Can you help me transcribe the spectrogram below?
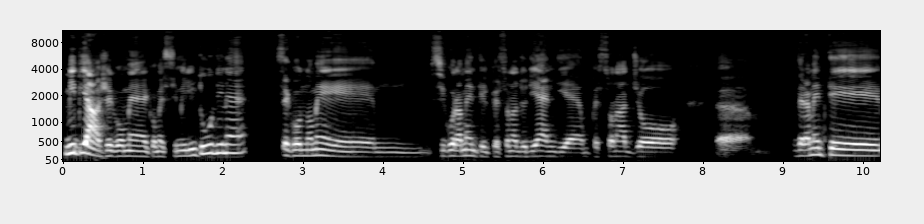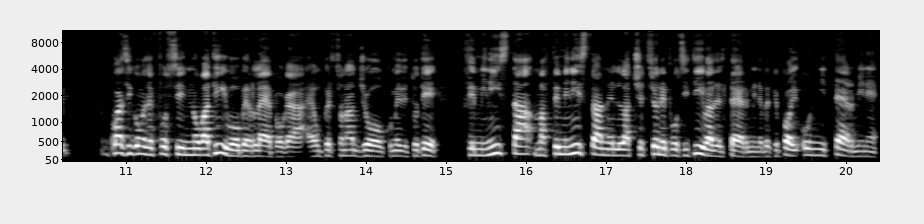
mi piace come come similitudine. Secondo me, mhmm, sicuramente il personaggio di Andy è un personaggio, ehm veramente quasi come se fosse innovativo per l'epoca. È un personaggio, come hai detto te, femminista, ma femminista nell'accezione positiva del termine, perché poi ogni termine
